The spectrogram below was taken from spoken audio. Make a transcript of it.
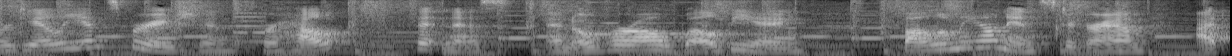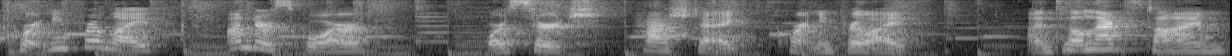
For daily inspiration for health, fitness, and overall well-being, follow me on Instagram at courtneyforlife underscore or search hashtag Courtney for Life. Until next time.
